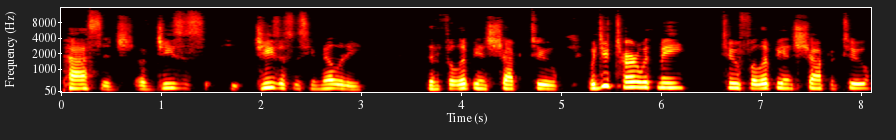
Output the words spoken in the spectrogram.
passage of Jesus Jesus' humility than Philippians chapter 2. Would you turn with me to Philippians chapter 2?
